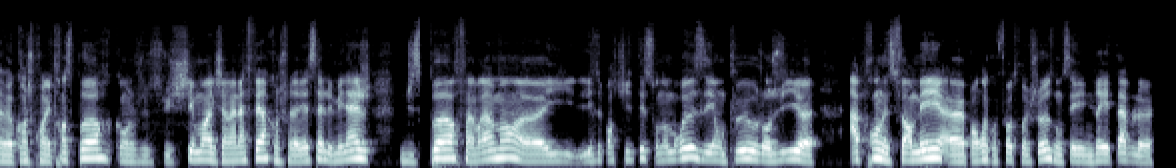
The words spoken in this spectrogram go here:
Euh, quand je prends les transports, quand je suis chez moi et que j'ai rien à faire, quand je fais la vaisselle, le ménage, du sport, enfin vraiment, les opportunités sont nombreuses et on peut aujourd'hui apprendre et se former pendant qu'on fait autre chose. Donc c'est une véritable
